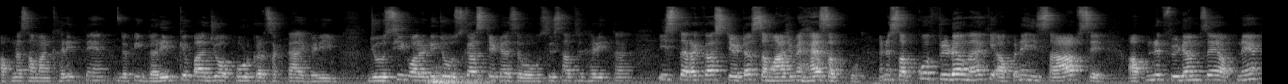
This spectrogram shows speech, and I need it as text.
अपना सामान खरीदते हैं, जबकि गरीब के पास जो अफोर्ड कर सकता है गरीब, जो उसकी क्वालिटी जो उसका स्टेटस है, वो उस हिसाब से खरीदता है। इस तरह का स्टेटस समाज में है सबको। यानी सबको फ्रीडम है कि अपने हिसाब से, अपने फ्रीडम से, अपने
